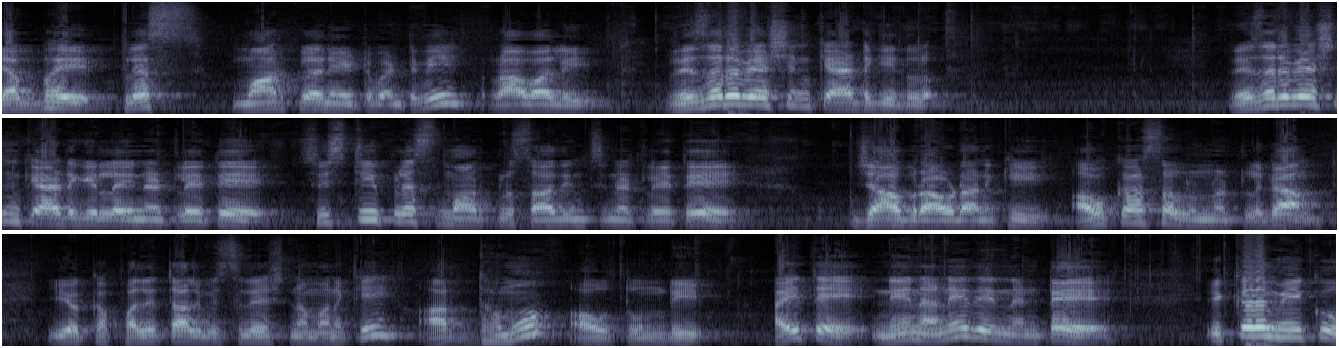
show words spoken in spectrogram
డెబ్భై ప్లస్ మార్కులు అనేటువంటివి రావాలి. రిజర్వేషన్ కేటగిరీలో రిజర్వేషన్ కేటగిరీలు అయినట్లయితే సిక్స్టీ ప్లస్ మార్కులు సాధించినట్లయితే జాబ్ రావడానికి అవకాశాలు ఉన్నట్లుగా ఈ యొక్క ఫలితాల విశ్లేషణ మనకి అర్థము అవుతుంది. అయితే నేను అనేది ఏంటంటే ఇక్కడ మీకు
